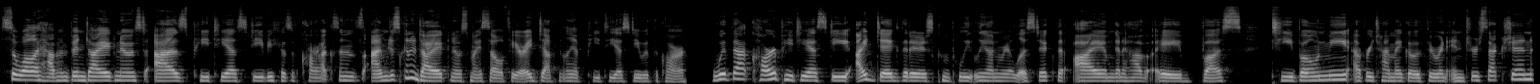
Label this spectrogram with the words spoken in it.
So while I haven't been diagnosed as PTSD because of car accidents, I'm just going to diagnose myself here. I definitely have PTSD with the car. With that car PTSD, I dig that it is completely unrealistic that I am going to have a bus T bone me every time I go through an intersection.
